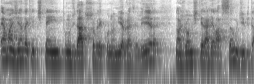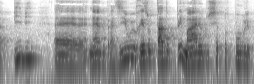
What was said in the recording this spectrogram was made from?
é, é uma agenda que a gente tem por uns dados sobre a economia brasileira. Nós vamos ter a relação dívida-PIB é, né, do Brasil e o resultado primário do setor público,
